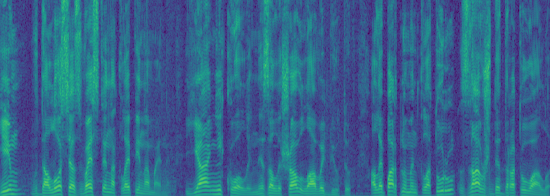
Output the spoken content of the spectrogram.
Їм вдалося звести наклепі на мене. Я ніколи не залишав лави бюту, але партноменклатуру завжди дратувало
